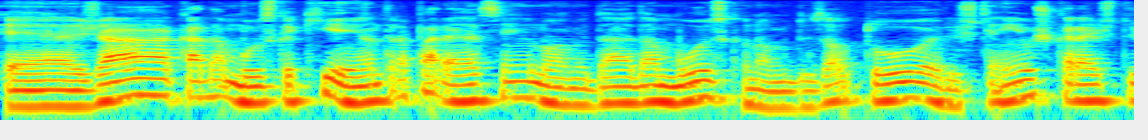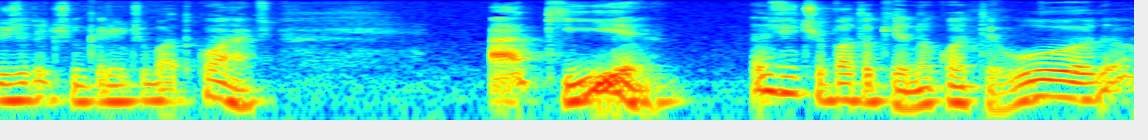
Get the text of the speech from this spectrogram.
é, já cada música que entra aparece o nome da, da música, o nome dos autores, tem os créditos direitinho que a gente bota com arte. Aqui, a gente bota o quê? No conteúdo.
